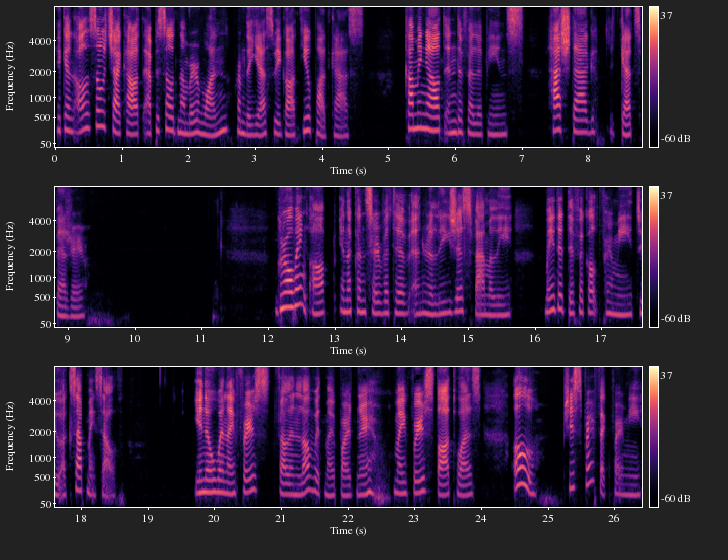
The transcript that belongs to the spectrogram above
you can also check out episode number one from the Yes We Got You podcast. Coming out in the Philippines. Hashtag it gets better. Growing up in a conservative and religious family made it difficult for me to accept myself. You know, when I first fell in love with my partner, my first thought was, oh, she's perfect for me,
